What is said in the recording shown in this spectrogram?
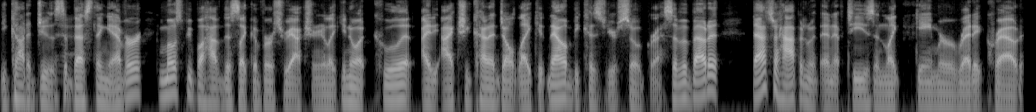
You got to do this. The best thing ever. Most people have this like averse reaction. You're like, you know what? Cool it. I actually kind of don't like it now because you're so aggressive about it. That's what happened with NFTs and like gamer Reddit crowd.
